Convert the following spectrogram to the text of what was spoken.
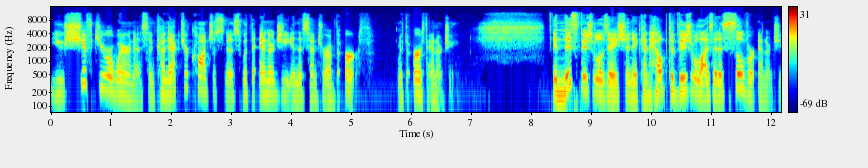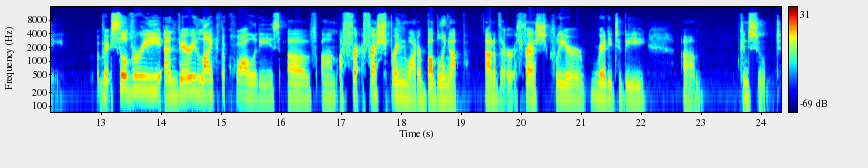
you shift your awareness and connect your consciousness with the energy in the center of the earth, with the earth energy. In this visualization, it can help to visualize it as silver energy, very silvery and very like the qualities of um, a fre- fresh spring water bubbling up out of the earth, fresh, clear, ready to be um, consumed.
